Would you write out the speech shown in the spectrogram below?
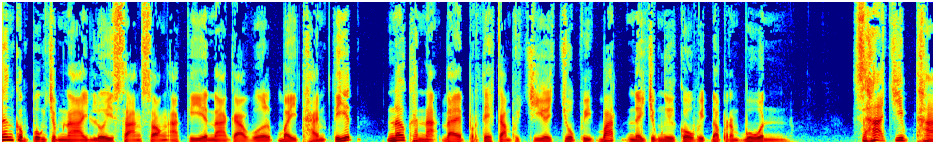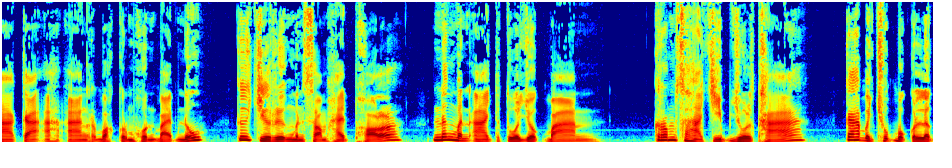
និងកំពុងចំណាយលុយសាងសង់អគារ Nagaworld 3ថែមទៀតនៅខណៈដែលប្រទេសកម្ពុជាជួបវិបត្តិនៃជំងឺ Covid-19 សហជីពថាការអះអាងរបស់ក្រុមហ៊ុនបែបនោះ គឺជារឿងមិនសមហេតុផល និងមិនអាចទទួលយកបាន ក្រុមសហជីពយល់ថាការបញ្ឈប់បុគ្គលិក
